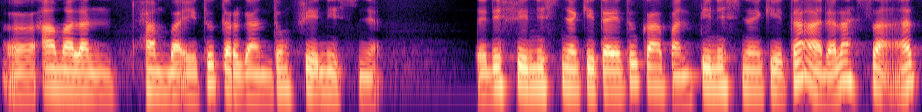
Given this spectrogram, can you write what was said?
uh, amalan hamba itu tergantung finishnya. Jadi finishnya kita itu kapan? Finishnya kita adalah saat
